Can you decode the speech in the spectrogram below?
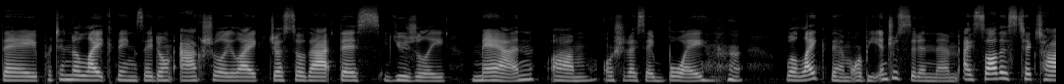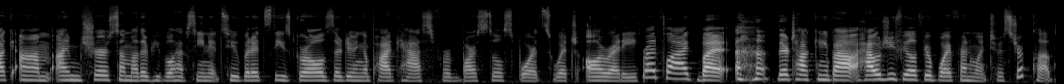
They pretend to like things they don't actually like just so that this usually man, um, or should I say boy, will like them or be interested in them. I saw this TikTok. Um, I'm sure some other people have seen it too, but it's these girls. They're doing a podcast for Barstool Sports, which already red flag, but they're talking about how would you feel if your boyfriend went to a strip club?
